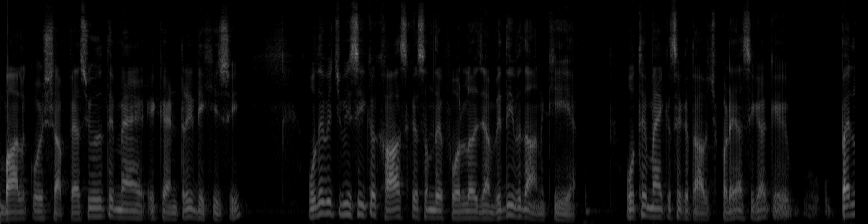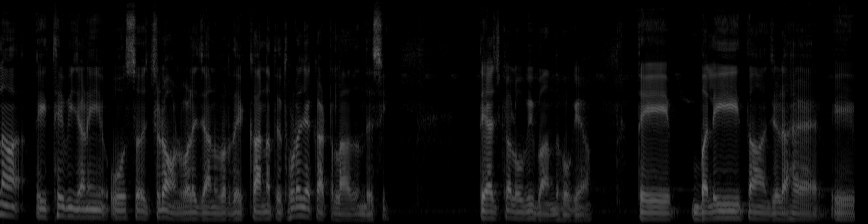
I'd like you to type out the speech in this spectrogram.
ਬਾਲਕੋਸ਼ ਛਾਪਿਆ ਸੀ ਉਹਦੇ ਤੇ ਮੈਂ ਇੱਕ ਐਂਟਰੀ ਲਿਖੀ ਸੀ। ਉਹਦੇ ਵਿੱਚ ਵੀ ਸੀ ਇੱਕ ਖਾਸ ਕਿਸਮ ਦੇ ਫੁੱਲ ਜਾਂ ਵਿਧੀ ਵਿਧਾਨ ਕੀ ਹੈ। ਉੱਥੇ ਮੈਂ ਕਿਸੇ ਕਿਤਾਬ 'ਚ ਪੜ੍ਹਿਆ ਸੀਗਾ ਕਿ ਪਹਿਲਾਂ ਇੱਥੇ ਵੀ ਜਾਣੀ ਉਸ ਚੜਾਉਣ ਵਾਲੇ ਜਾਨਵਰ ਦੇ ਕੰਨ ਤੇ ਥੋੜਾ ਜਿਹਾ ਕੱਟ ਲਾ ਦਿੰਦੇ ਸੀ ਤੇ ਅੱਜ ਕੱਲ ਉਹ ਵੀ ਬੰਦ ਹੋ ਗਿਆ। ਤੇ ਬਲੀ ਤਾਂ ਜਿਹੜਾ ਹੈ, ਇਹ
